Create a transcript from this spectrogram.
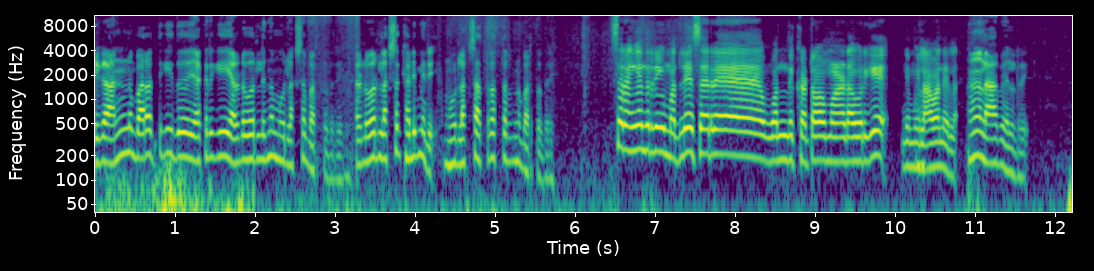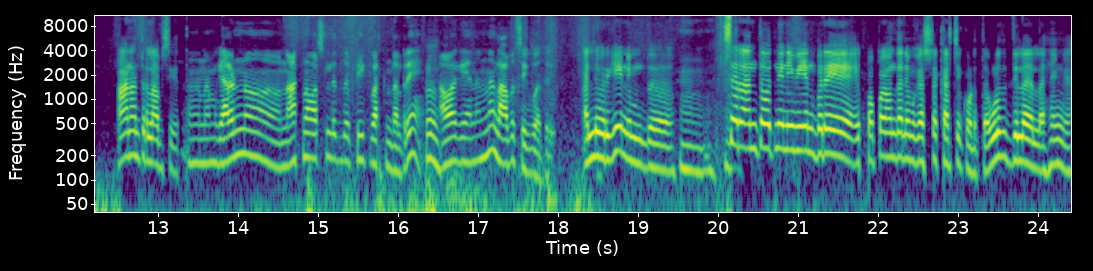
ಈಗ ಹಣ್ಣು ಬರೋತ್ತಿಗೆ ಇದು ಎಕರೆಗೆ ಎರಡೂವರೆಲಿಂದ ಮೂರು ಲಕ್ಷ ಬರ್ತದೆ ರೀ ಎರಡೂವರೆ ಲಕ್ಷ ಕಡಿಮೆ ರೀ ಮೂರು ಲಕ್ಷ ಹತ್ರ ಹತ್ರನೂ ಬರ್ತದೆ ರೀ ಸರ್ ಹಂಗಂದ್ರೆ ನೀವು ಮೊದಲೇ ಸರ್ ಒಂದು ಕಟಾವು ಮಾಡೋವ್ರಿಗೆ ನಿಮ್ಗೆ ಲಾಭನೇ ಇಲ್ಲ. ಹಾಂ ಲಾಭ ಇಲ್ಲ ರೀ ಆ ನಂತರ ಲಾಭ ಸಿಗುತ್ತೆ. ನಮ್ಗೆ ಎರಡನ್ನೂ ನಾಲ್ಕನೇ ವರ್ಷಲಿದ್ದ ಪೀಕ್ ಬರ್ತದಲ್ಲ ರೀ ಅವಾಗ ಏನನ್ನ ಲಾಭ ಸಿಗ್ಬೋದು ರೀ ಅಲ್ಲಿವರೆಗೆ ನಿಮ್ದು ಸರ್ ಅಂತ ಹೊತ್ತಿನ ನೀವು ಏನು ಬರೀ ಪಪ್ಪಾಯ ಒಂದ ನಿಮ್ಗೆ ಅಷ್ಟೇ ಖರ್ಚು ಕೊಡುತ್ತೆ ಉಳಿದಿದ್ದಿಲ್ಲ ಇಲ್ಲ ಹೆಂಗೆ?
